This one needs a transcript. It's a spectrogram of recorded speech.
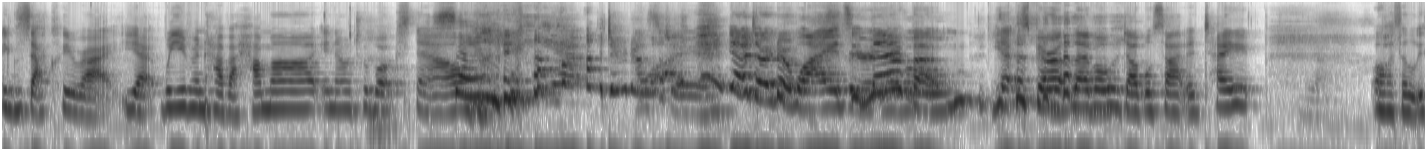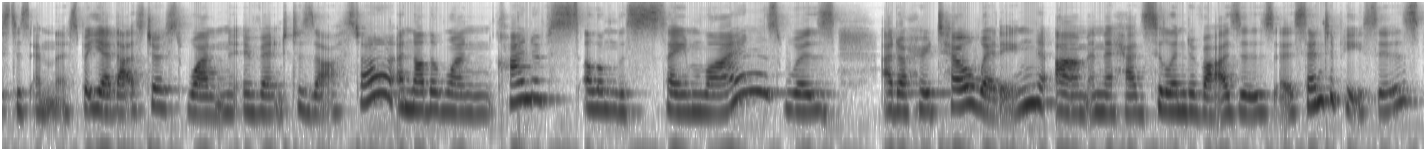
Exactly right. Yeah, we even have a hammer in our toolbox now. Same. Yeah. I don't know why. yeah, I don't know why it's in there, level. but yeah, spirit level, double sided tape. Oh, the list is endless. But yeah, that's just one event disaster. Another one, kind of along the same lines, was at a hotel wedding, um, and they had cylinder vases as centerpieces.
